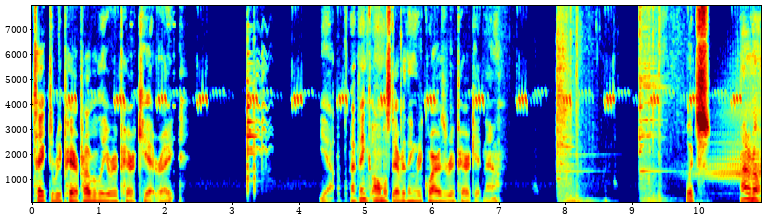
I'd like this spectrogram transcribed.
take to repair? Probably a repair kit, right? Yeah, I think almost everything requires a repair kit now. Which, I don't know,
